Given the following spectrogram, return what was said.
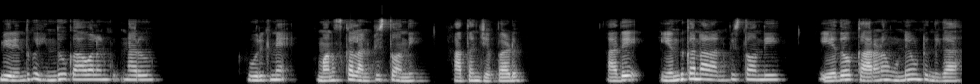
మీరెందుకు హిందూ కావాలనుకుంటున్నారు? ఊరికినే మనసుకలు అనిపిస్తోంది అతను చెప్పాడు. అదే ఎందుకన్నా అలా అనిపిస్తోంది? ఏదో కారణం ఉండే ఉంటుందిగా.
